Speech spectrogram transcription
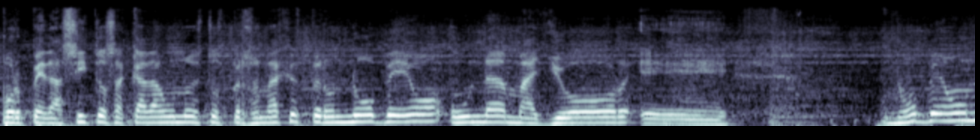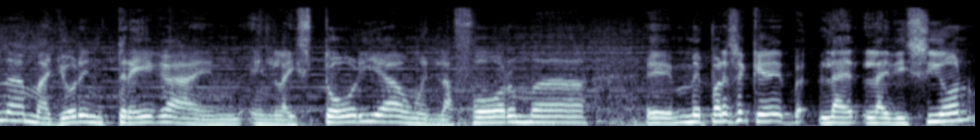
por pedacitos a cada uno de estos personajes, pero no veo una mayor... eh, no veo una mayor entrega en, en la historia o en la forma. Eh, me parece que la, la edición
